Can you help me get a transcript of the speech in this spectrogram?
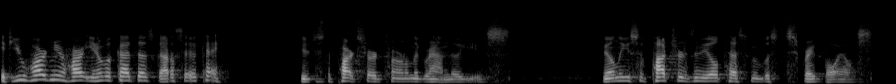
If you harden your heart, you know what God does? God will say, okay, you're just a potsherd thrown on the ground, no use. The only use of potsherds in the Old Testament was to scrape boils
